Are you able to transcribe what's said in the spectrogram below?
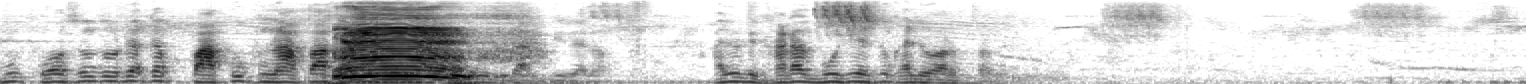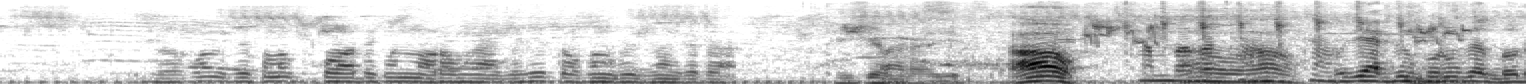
মুখ পছন্দ ওটাকে পাকুক না পাকুক ডাক দিবে না। আমি যদি ঘাটাত বসে আছো খালি অর্থ যখন যে কোনো পোড়া দেখবেন নরম হয়ে গেছে তখন বুঝবেন যেটা একদিন করুন যে বোধ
